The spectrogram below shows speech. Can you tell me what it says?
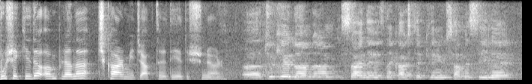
bu şekilde ön plana çıkarmayacaktır diye düşünüyorum. E, Türkiye dönem dönem İsrail devletine karşı tepkilerin yükselmesiyle ee,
